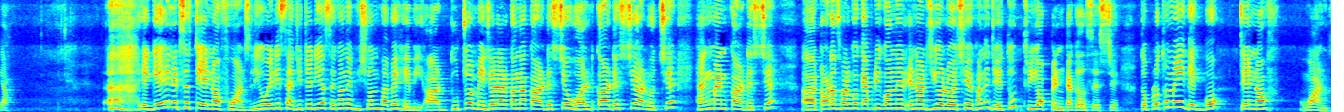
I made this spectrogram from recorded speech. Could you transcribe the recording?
yeah again it's a ten of wands লিওয়েরি স্যাজিটেরিয়াস এখানে ভীষণভাবে হেভি আর দুটো মেজর আরকানা কার্ড এসছে ওয়ার্ল্ড কার্ড এসছে, আর হচ্ছে হ্যাংম্যান কার্ড এসছে। টরাস ভার্গো ক্যাপ্রিকনের এনার্জিও রয়েছে এখানে, যেহেতু থ্রি অফ পেন্টাকলস এসছে। তো প্রথমেই দেখব ten of wands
